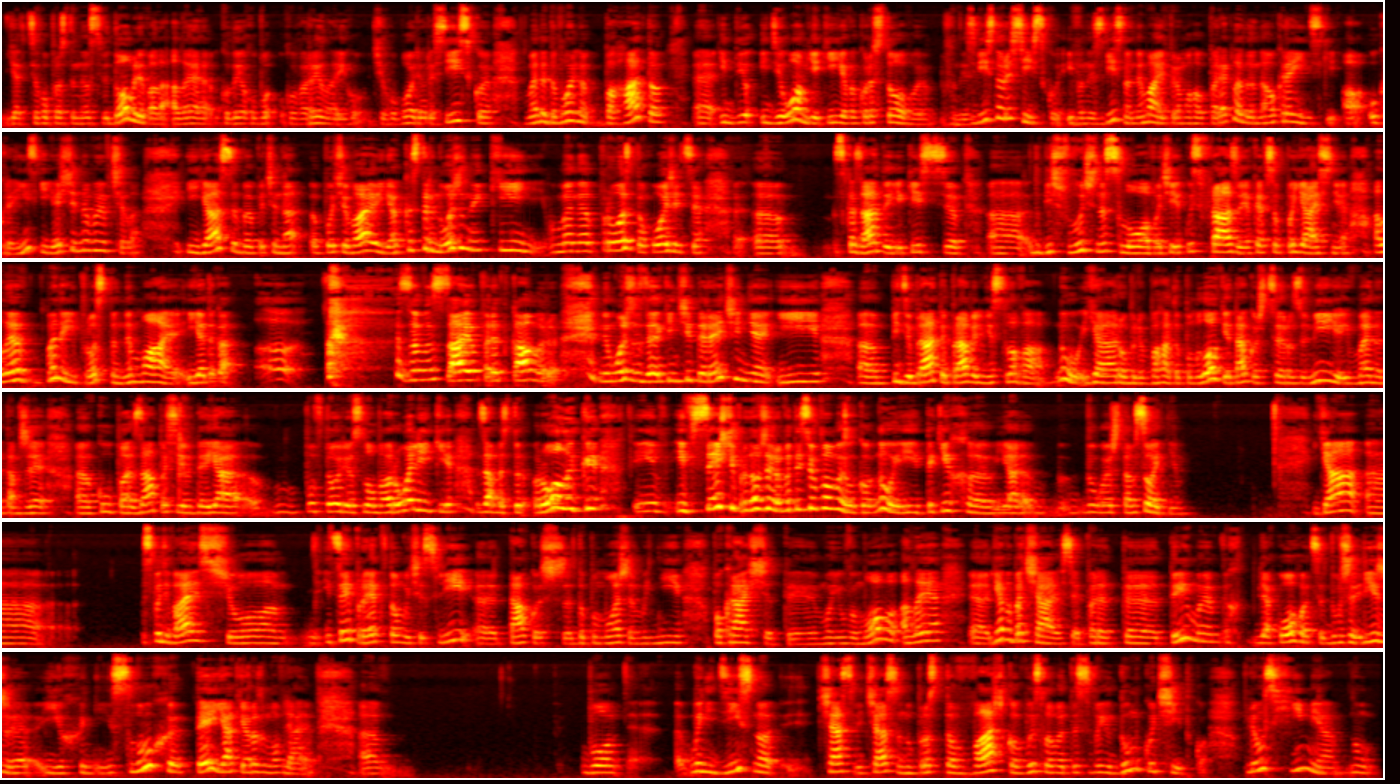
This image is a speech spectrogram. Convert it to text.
Я цього просто не усвідомлювала, але коли я говорила чи говорю російською, в мене доволі багато е, ідіом, які я використовую. Вони, звісно, російською, і вони, звісно, не мають прямого перекладу на український. А український я ще не вивчила. І я себе почина... почуваю як кастриножений кінь. В мене просто хочеться. е, е, Сказати якесь е, ну, більш влучне слово чи якусь фразу, яка все пояснює, але в мене її просто немає. І я така зависаю перед камерою, не можу закінчити речення і е, підібрати правильні слова. Ну, я роблю багато помилок, я також це розумію, і в мене там вже е, купа записів, де я е, повторюю слово роліки замість ролики, і, і все ще продовжую робити цю помилку. Ну і таких е, я думаю, там сотні. Я е, сподіваюся, що і цей проєкт в тому числі е, також допоможе мені покращити мою вимову, але е, я вибачаюся перед е, тими, для кого це дуже ріже їхній слух, те, як я розмовляю. Е, Бо е, мені дійсно час від часу ну просто важко висловити свою думку чітко. Плюс хімія, ну.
